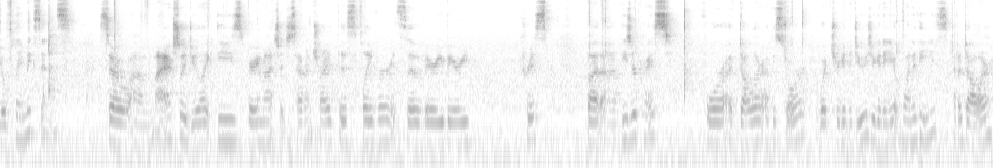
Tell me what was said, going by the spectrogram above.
Yoplait Mix-Ins. So um, I actually do like these very much. I just haven't tried this flavor. It's a very, very crisp. But uh, these are priced for a dollar at the store. What you're gonna do is you're gonna get one of these at a dollar.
